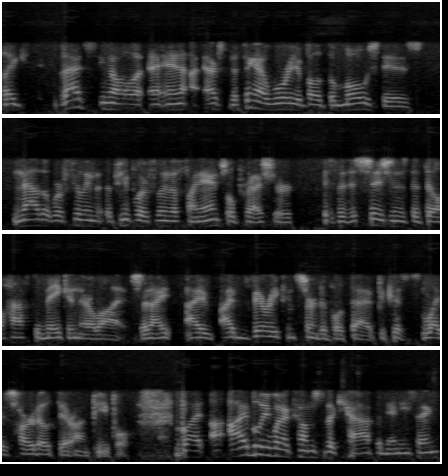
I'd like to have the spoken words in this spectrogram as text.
Like that's you know, and actually the thing I worry about the most is now that we're feeling that the people are feeling the financial pressure is the decisions that they'll have to make in their lives. And I, I, I'm very concerned about that because life's hard out there on people. But I, I believe when it comes to the cap and anything,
